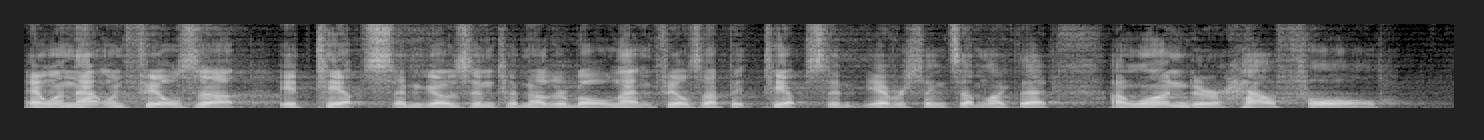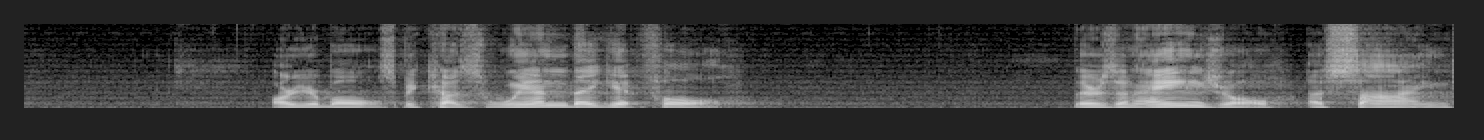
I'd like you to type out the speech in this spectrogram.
and when that one fills up, it tips and goes into another bowl, and that one fills up, it tips. And you ever seen something like that? I wonder how full are your bowls? Because when they get full, there's an angel assigned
